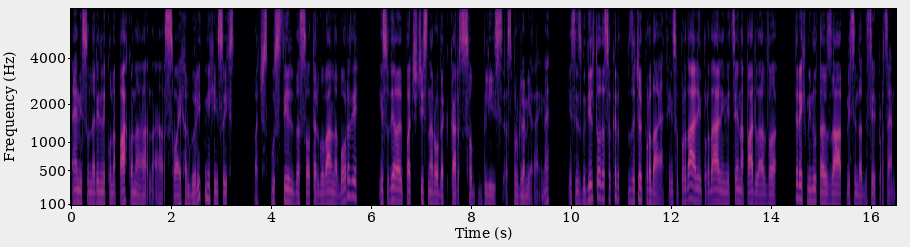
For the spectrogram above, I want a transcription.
eni so naredili neko napako na, na svojih algoritmih in so jih pač spustili, da so trgovali na borzi in so delali pač čist narobe, kar so bili sprogramirani. Ne. In se je zgodilo to, da so kar začeli prodajati. In so prodajali in prodajali, in je cena padla v treh minutah za, mislim, da 10%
